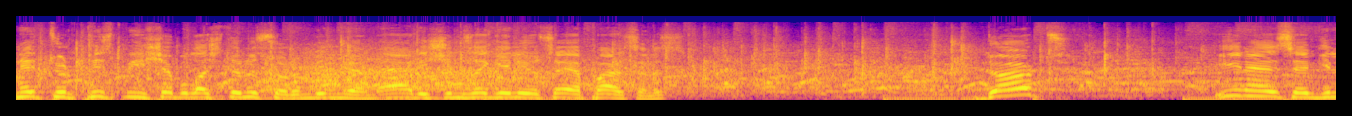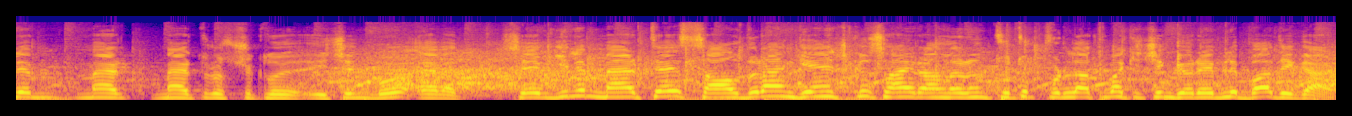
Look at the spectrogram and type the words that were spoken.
ne tür pis bir işe bulaştığını sorun bilmiyorum. Eğer işinize geliyorsa yaparsınız. Dört, yine sevgili Mert, Mert Rusçuklu için bu. Evet, sevgili Mert'e saldıran genç kız hayranlarını tutup fırlatmak için görevli bodyguard.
